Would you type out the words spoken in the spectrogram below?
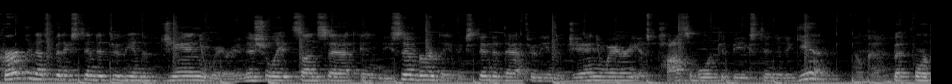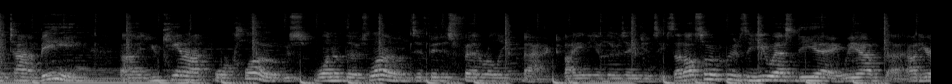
Currently, that's been extended through the end of January. Initially, it sunset in December. They've extended that through the end of January. It's possible it could be extended again. Okay. But for the time being, uh, you cannot foreclose one of those loans if it is federally backed by any of those agencies. That also includes the USDA. We have uh, out here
